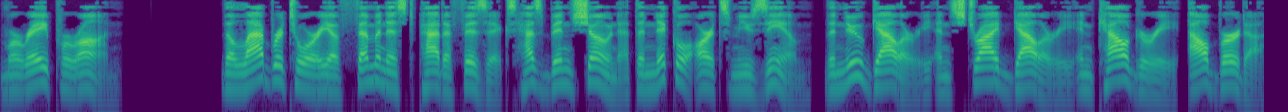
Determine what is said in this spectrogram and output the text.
Mireille Perron. The Laboratory of Feminist Pataphysics has been shown at the Nickle Arts Museum, the New Gallery and Stride Gallery in Calgary, Alberta.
